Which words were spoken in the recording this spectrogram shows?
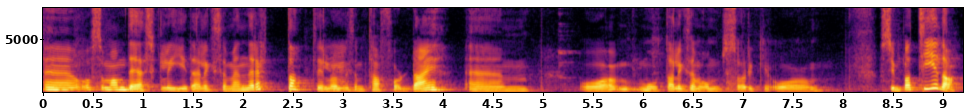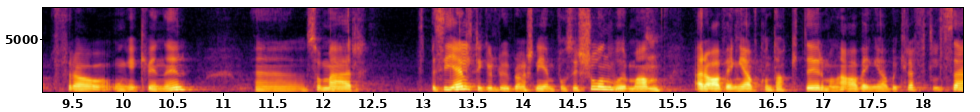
eh, og som om det skulle gi deg liksom en rett da, til å liksom ta for deg eh, og motta liksom omsorg og sympati da, fra unge kvinner eh, som er spesielt i kulturbransjen i en posisjon hvor man er avhengig av kontakter, man er avhengig av bekreftelse.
